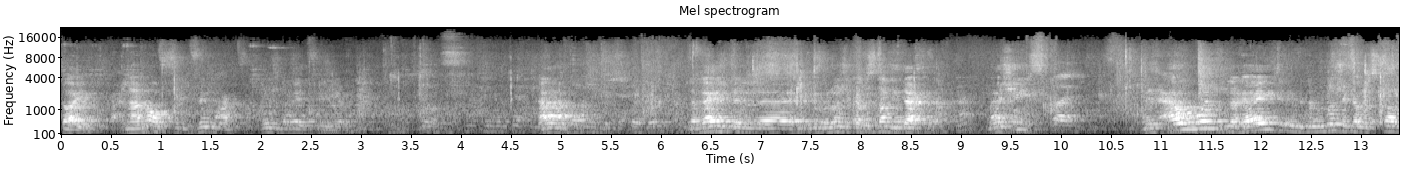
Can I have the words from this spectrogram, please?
طيب إحنا هنقف في فين على في لغاية فين ها لغاية ال biological study داخلة. ماشي؟ طيب. من أول لغاية ال biological study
